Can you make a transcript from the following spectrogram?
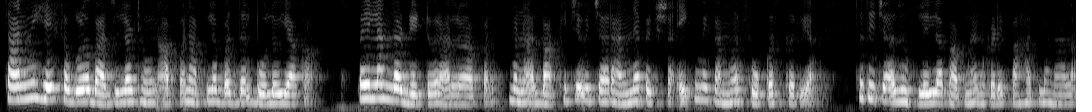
सानवी हे सगळं बाजूला ठेवून आपण आपल्याबद्दल बोलूया का? पहिल्यांदा डेटवर आलो आपण. मनात बाकीचे विचार आणण्यापेक्षा एकमेकांवर फोकस करूया. तो तिच्या झोपलेल्या पापण्यांकडे पाहत म्हणाला.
